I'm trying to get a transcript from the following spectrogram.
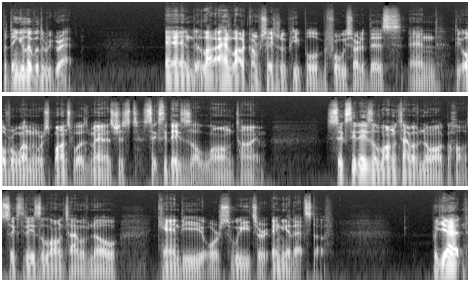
but then you live with the regret. And a lot I had a lot of conversations with people before we started this and the overwhelming response was, man, it's just 60 days is a long time. 60 days is a long time of no alcohol. 60 days is a long time of no candy or sweets or any of that stuff. But yet,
